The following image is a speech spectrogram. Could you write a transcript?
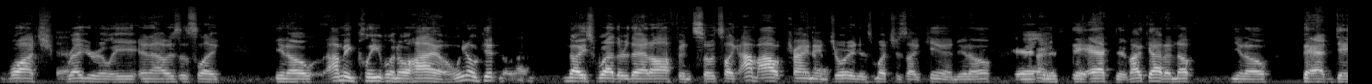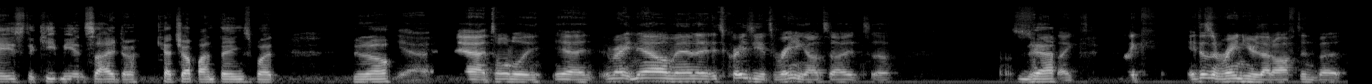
watch Yeah. regularly and I was just like, you know, I'm in Cleveland, Ohio. We don't get So, uh, nice weather that often, so it's like I'm out trying to enjoy it as much as I can, you know. yeah. trying to stay active. I got enough, you know, bad days to keep me inside to catch up on things, but you know, Yeah, yeah, totally. Yeah, right now, man, it's crazy. It's raining outside, so Yeah. like like it doesn't rain here that often, but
